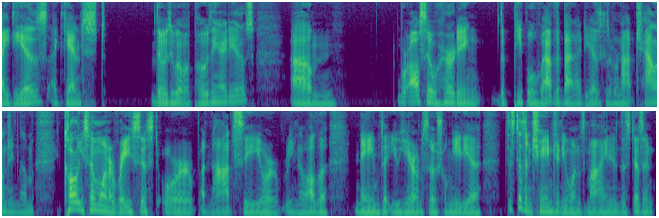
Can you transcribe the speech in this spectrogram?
ideas against those who have opposing ideas. Um, we're also hurting the people who have the bad ideas because we're not challenging them. Calling someone a racist or a Nazi or you know all the names that you hear on social media, this doesn't change anyone's mind, and this doesn't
